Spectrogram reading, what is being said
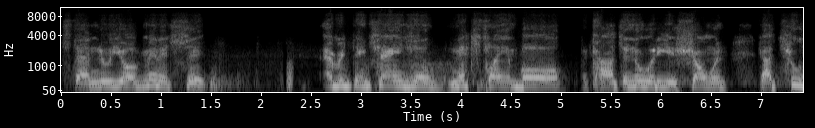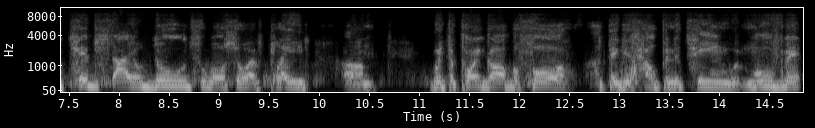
It's that New York Minute shit. Everything changing. Knicks playing ball. The continuity is showing. Got two Thibs style dudes who also have played um, with the point guard before. I think it's helping the team with movement.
